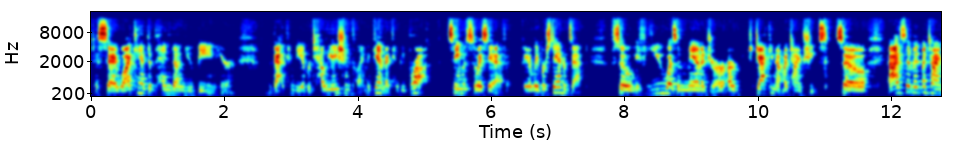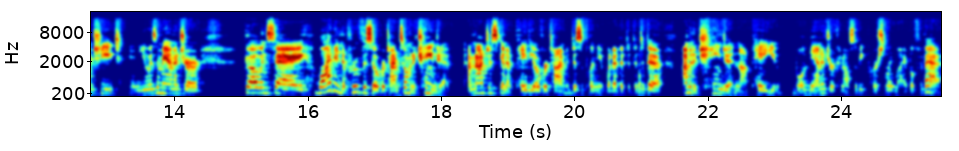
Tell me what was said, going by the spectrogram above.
to say, well, I can't depend on you being here. That can be a retaliation claim. Again, that can be brought. Same with, so I say that Fair Labor Standards Act. So if you as a manager are jacking up my timesheets, so I submit my timesheet and you as a manager go and say, well, I didn't approve this overtime, so I'm going to change it. I'm not just going to pay the overtime and discipline you. I'm going to change it and not pay you. Well, a manager can also be personally liable for that.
